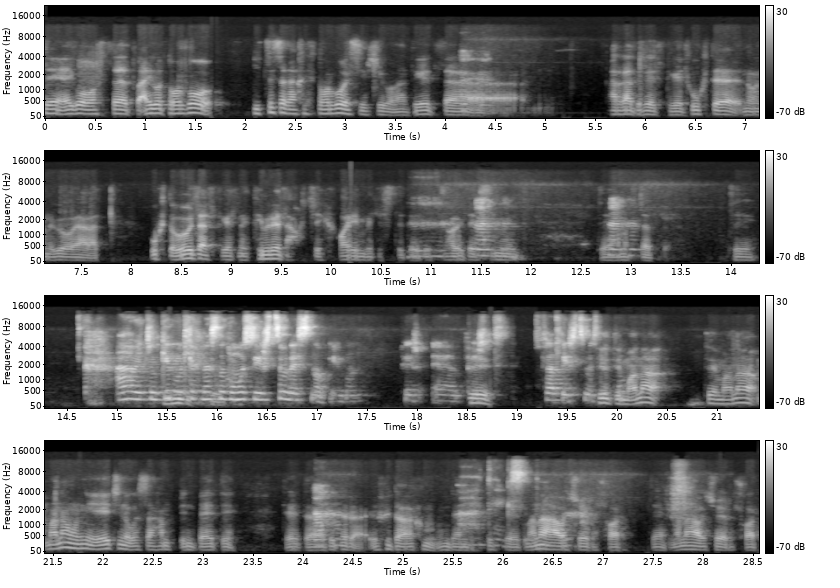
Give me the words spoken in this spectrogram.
тий аягүй ууртаа аягүй дургу гизээсээ гарах их дургу байсан юм шиг байна. Тэгээд э, гаргаад ирэл тэгээд хүүхдээ нөгөө нэг юу яагаад хүүхдээ уйлаад тэгээд нэг тэрэл авчих их гоё юм байл шүү дээ тэгээд хоёул байсан юм тэгээд ямар ч тий Аа би чинь гэр бүлийнхнээс хүмүүс ирсэн байсан уу? Нэ? Тэр Австрал ирсэн байсан. Тийм манай тийм манай манай хүний ээж нугасаа хамт бинд байдیں۔ Тэгээд бид нэр ерөөдөө орхон энд амьддаг. Манай аав шиг болохоор тийм манай аав шиг болохоор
